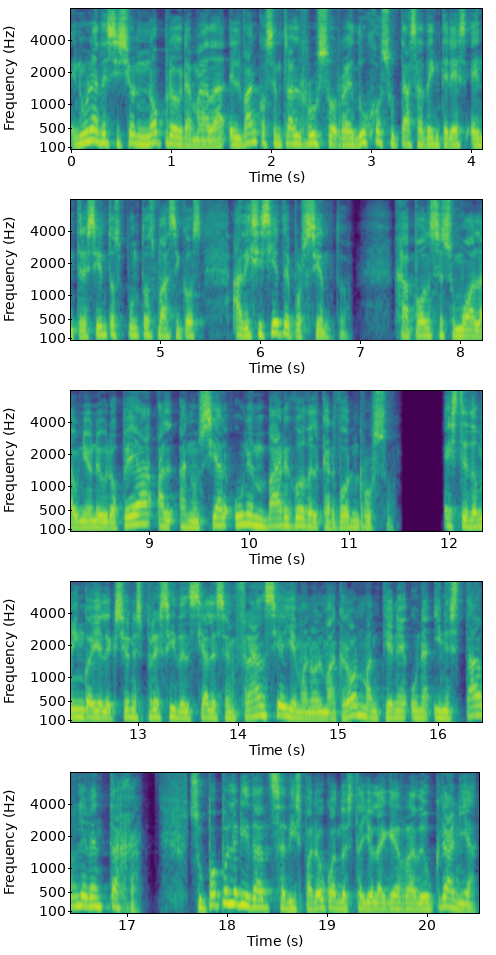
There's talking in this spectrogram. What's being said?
En una decisión no programada, el Banco Central ruso redujo su tasa de interés en 300 puntos básicos a 17%. Japón se sumó a la Unión Europea al anunciar un embargo del carbón ruso. Este domingo hay elecciones presidenciales en Francia y Emmanuel Macron mantiene una inestable ventaja. Su popularidad se disparó cuando estalló la guerra de Ucrania,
